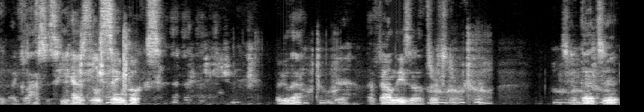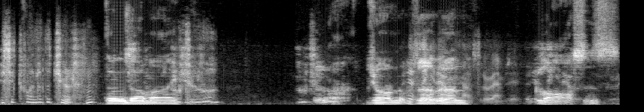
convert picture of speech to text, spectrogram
Look at my glasses. He has those same books. Look at that. Yeah, I found these at a thrift store. So that's it. Is it one of the children? Those are my John Vernon glasses.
